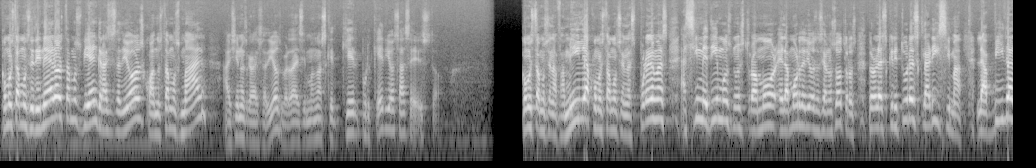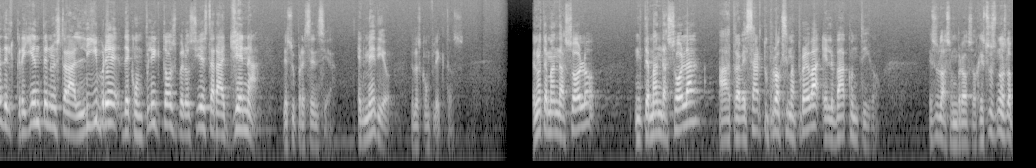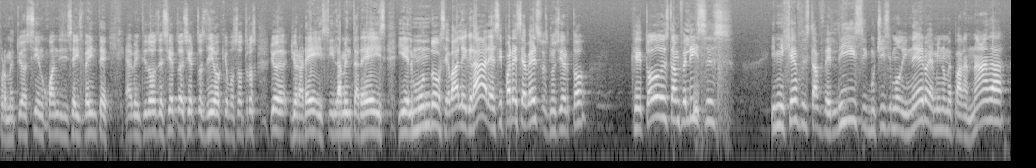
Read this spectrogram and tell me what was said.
¿Cómo estamos de dinero? Estamos bien, gracias a Dios. Cuando estamos mal, ahí sí no es gracias a Dios, ¿verdad? Decimos, no, es que, ¿por qué Dios hace esto? cómo estamos en la familia, cómo estamos en las pruebas. Así medimos nuestro amor, el amor de Dios hacia nosotros. Pero la escritura es clarísima. La vida del creyente no estará libre de conflictos, pero sí estará llena de su presencia, en medio de los conflictos. Él no te manda solo, ni te manda sola a atravesar tu próxima prueba, Él va contigo. Eso es lo asombroso. Jesús nos lo prometió así en Juan 16, 20 al 22. De cierto, de cierto digo que vosotros lloraréis y lamentaréis y el mundo se va a alegrar. Y así parece a veces, ¿no es cierto? Que todos están felices y mi jefe está feliz y muchísimo dinero y a mí no me pagan nada.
